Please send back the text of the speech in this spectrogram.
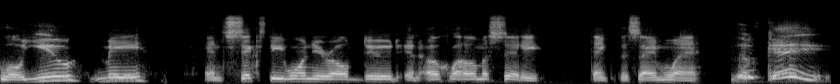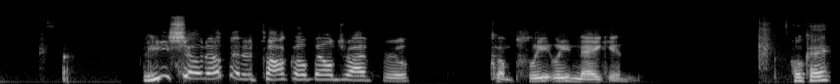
Well, you, me, and 61 year old dude in Oklahoma City think the same way. Okay. He showed up at a Taco Bell drive through completely naked. Okay.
